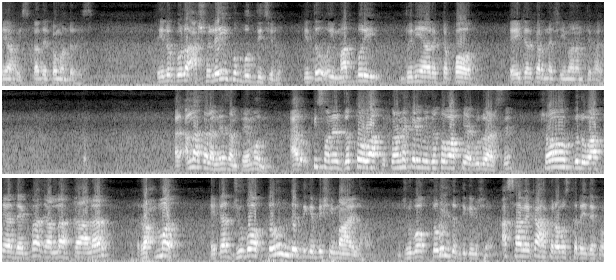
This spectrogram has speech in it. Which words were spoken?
ইয়া হয়েছে তাদের কমান্ডার হয়েছে এই লোকগুলো আসলেই খুব বুদ্ধি ছিল, কিন্তু ওই মাতবরি দুনিয়ার একটা পথ, এইটার কারণে সেই মান আনতে পারে আর আল্লাহ তালা নিজামটা এমন আর পিছনের যত ওয়াকি, কোরআন যত ওয়াকিয়াগুলো আসছে সবগুলো ওয়াকিয়া দেখবা যে আল্লাহ তালার রহমত। এটা যুবক তরুণদের দিকে বেশি মাইল হয়। যুবক তরুণদের দিকে বেশি আসাবে কাহাফের অবস্থাটাই দেখো।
